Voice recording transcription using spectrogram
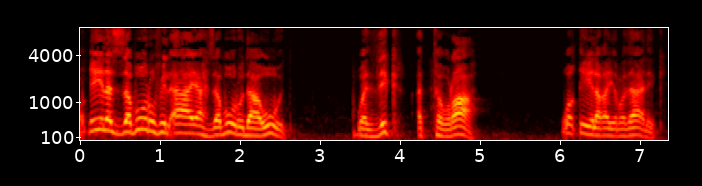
وقيل الزبور في الآية زبور داود والذكر التوراة وقيل غير ذلك.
